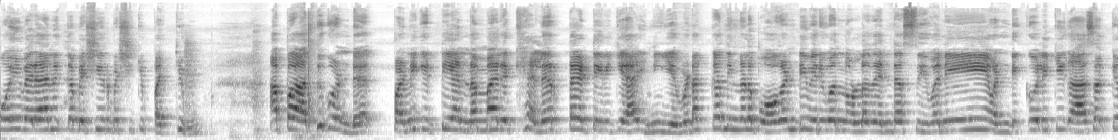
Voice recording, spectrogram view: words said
പോയി വരാനൊക്കെ ബഷീർ ബഷിക്ക് പറ്റും. അപ്പൊ അതുകൊണ്ട് പണി കിട്ടിയ അണ്ണന്മാരൊക്കെ അലർട്ടായിട്ടിരിക്കുക. ഇനി എവിടൊക്കെ നിങ്ങൾ പോകേണ്ടി വരുമെന്നുള്ളത് എന്റെ ശിവനേ വണ്ടിക്കൂലിക്ക് കാസൊക്കെ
